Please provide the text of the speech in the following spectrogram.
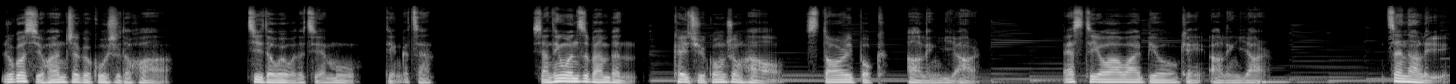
如果喜欢这个故事的话，记得为我的节目点个赞。想听文字版本，可以去公众号 Storybook 二零一二，S T O R Y B O O K 二零一二，在那里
